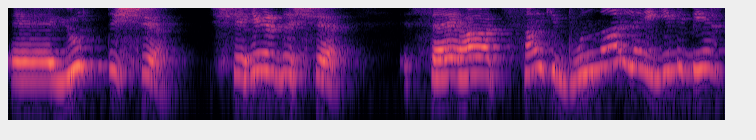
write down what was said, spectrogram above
E, yurt dışı, şehir dışı, seyahat sanki bunlarla ilgili bir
